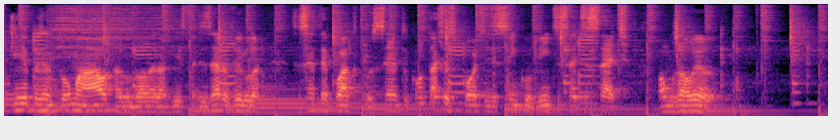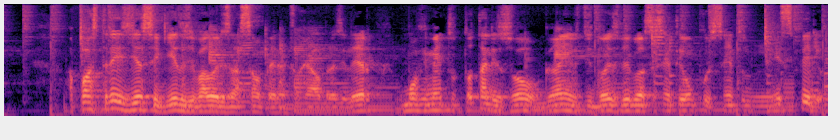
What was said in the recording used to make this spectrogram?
o que representou uma alta no dólar à vista de 0,64%, com taxa spot de 5,2077. Vamos ao euro. Após três dias seguidos de valorização perante o real brasileiro, o movimento totalizou ganhos de 2,61% nesse período.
